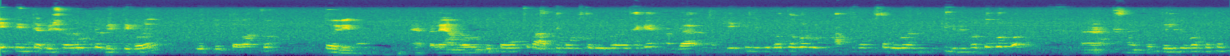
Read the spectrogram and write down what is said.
এই তিনটা বিষয়ের উপরে ভিত্তি করে উদ্বৃত্ত পত্র তৈরি হয়। তাহলে আমরা উদ্বৃত্ত পত্র বা আর্থিক অবস্থা বিবরণী থেকে আমরা কি কি লিপিবদ্ধ করব, আর্থিক অবস্থা বিবরণী কি লিপিবদ্ধ করব সম্পত্তি লিপিবদ্ধ করব,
